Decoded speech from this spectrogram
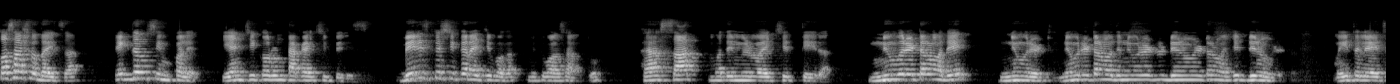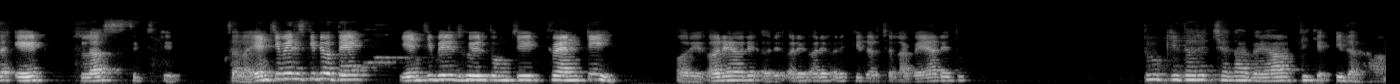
कसा शोधायचा? एकदम सिंपल आहे. यांची करून टाकायची बेरीज. बेरीज कशी करायची बघा मी तुम्हाला सांगतो. ह्या सात मध्ये मिळवायचे तेरा. न्यूमरेटरमध्ये न्युमरेटर न्युमरेटरमध्ये न्युमरेटर डिनोमिनेटर म्हणजे डिनोमिनेटर मग इथं लिहायचं एट प्लस सिक्स्टीन चला यांची बेरीज किती होते? यांची बेरीज होईल तुमची ट्वेंटी अरे अरे अरे अरे अरे अरे अरे किधर चला गया रे तू. तू किधर चला गया? ठीक आहे इधर हा.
